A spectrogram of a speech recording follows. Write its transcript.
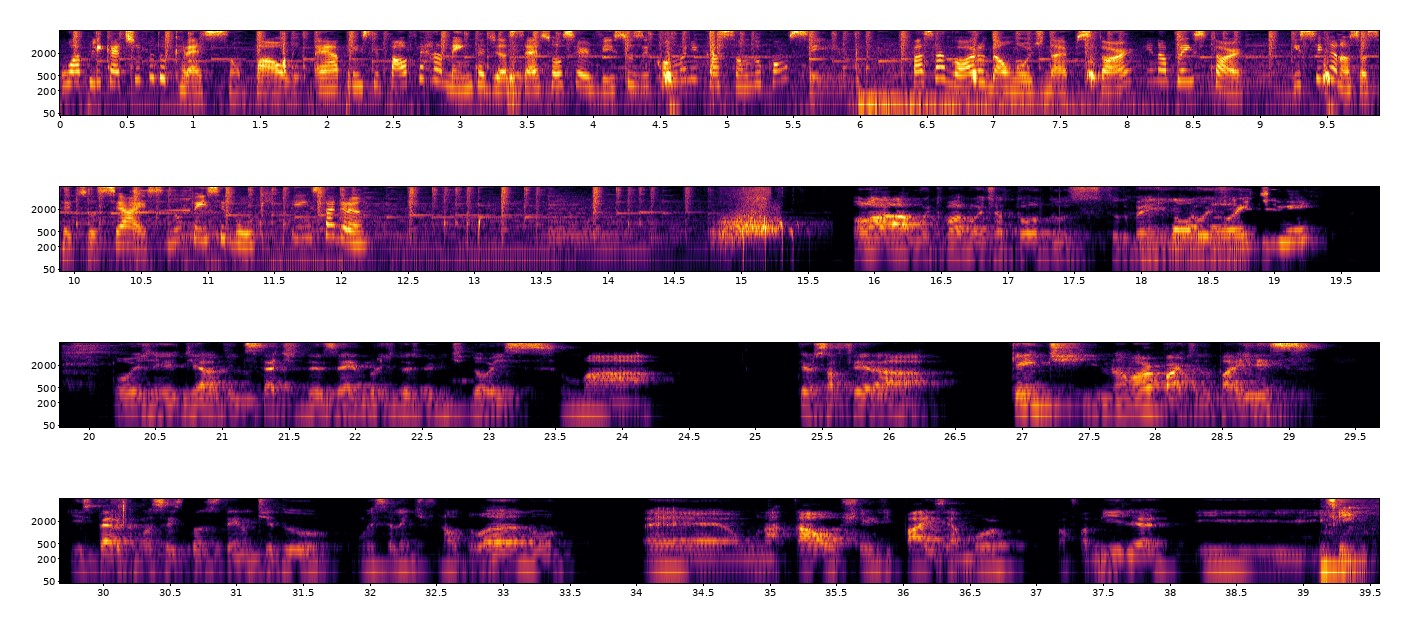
O aplicativo do Cresce São Paulo é a principal ferramenta de acesso aos serviços e comunicação do Conselho. Faça agora o download na App Store e na Play Store. E siga nossas redes sociais no Facebook e Instagram. Olá, muito boa noite a todos, tudo bem? Boa hoje, noite. Hoje, dia 27 de dezembro de 2022, uma terça-feira quente na maior parte do país, e espero que vocês todos tenham tido um excelente final do ano, é, um Natal cheio de paz e amor com a família e, enfim.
